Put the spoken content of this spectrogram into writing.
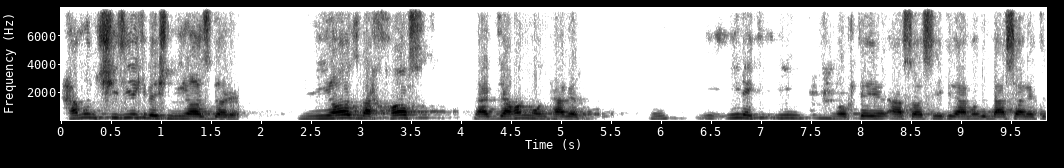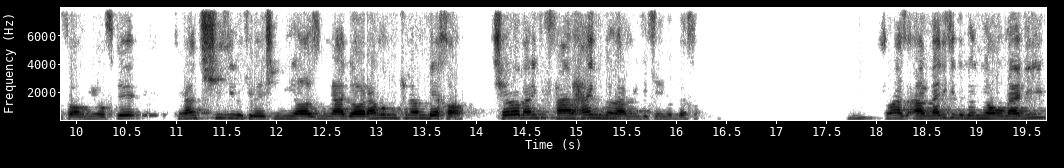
همون چیزیه که بهش نیاز داره. نیاز و خواست در جهان منطبق این این نکته اساسی که در مورد بشر اتفاق میفته که من چیزی رو که بهش نیاز ندارم و می‌تونم بخوام. چرا؟ برای اینکه فرهنگ به من میگه که اینو بخوام. شما از اولی که به دنیا اومدی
